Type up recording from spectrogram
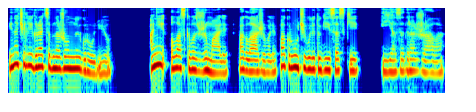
и начали играть с обнаженной грудью. Они ласково сжимали, поглаживали, покручивали тугие соски, и я задрожала.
